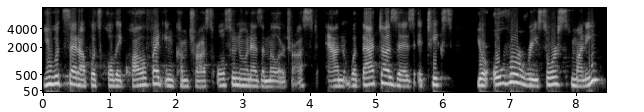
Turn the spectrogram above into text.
you would set up what's called a qualified income trust also known as a miller trust. And what that does is it takes your over resourced money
